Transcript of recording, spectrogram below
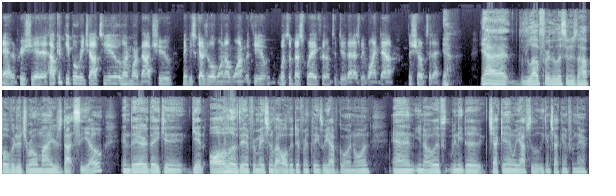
and appreciate it. How can people reach out to you, learn more about you, maybe schedule a one on one with you? What's the best way for them to do that as we wind down the show today? Yeah, yeah, I'd love for the listeners to hop over to jeromemyers.co and there they can get all of the information about all the different things we have going on. And, you know, if we need to check in, we absolutely can check in from there.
